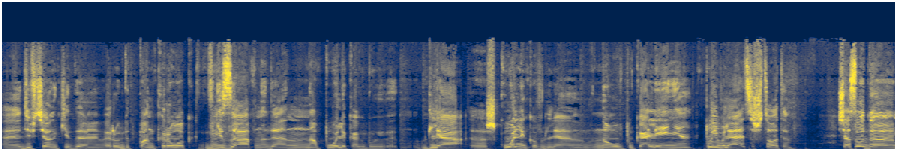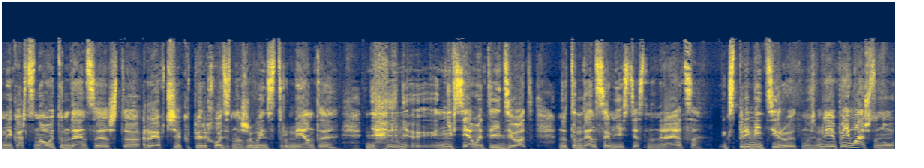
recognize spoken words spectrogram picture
э, девчонки, да, рубят панк-рок. Внезапно, да, на поле как бы для э, школьников, для нового поколения появляется что-то. Сейчас вот, э, мне кажется, новая тенденция, что рэпчик переходит на живые инструменты. Не, не, не всем это идет, но тенденция мне, естественно, нравится. Экспериментируют. Ну, я понимаю, что ну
